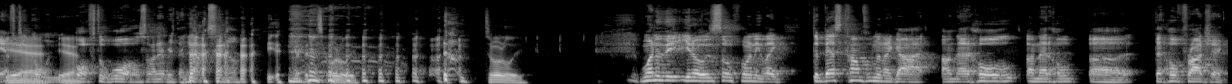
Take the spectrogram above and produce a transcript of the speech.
after Yeah, going yeah. off the walls on everything else. You know, yeah, totally, totally. One of the you know it was so funny. Like the best compliment I got on that whole on that whole uh, that whole project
